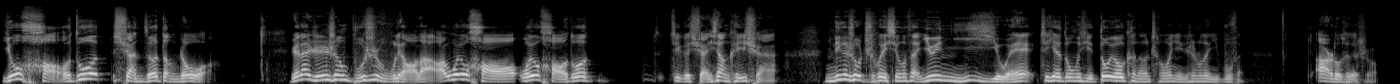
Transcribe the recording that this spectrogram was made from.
有好多选择等着我。原来人生不是无聊的而！我有好，我有好多这个选项可以选。你那个时候只会兴奋，因为你以为这些东西都有可能成为你人生中的一部分。二十多岁的时候，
